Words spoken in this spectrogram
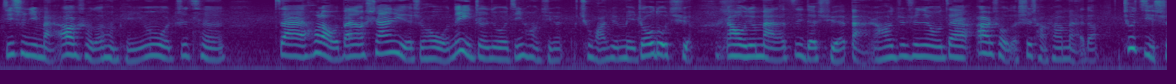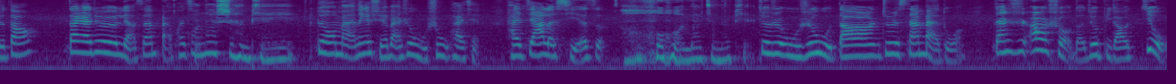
即使你买二手的很便宜。因为我之前在后来我搬到山里的时候，我那一阵就经常去去滑雪，每周都去。然后我就买了自己的雪板，然后就是那种在二手的市场上买的，就几十刀，大概就是两三百块哇，钱。那是很便宜对我买那个雪板是五十五块钱，还加了鞋子。哦，那真的便宜。就是五十五刀，就是三百多。但是二手的就比较旧，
